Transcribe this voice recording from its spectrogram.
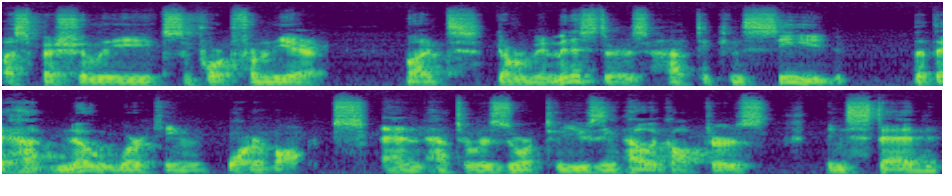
especially support from the air. But government ministers had to concede that they had no working water bombers and had to resort to using helicopters instead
